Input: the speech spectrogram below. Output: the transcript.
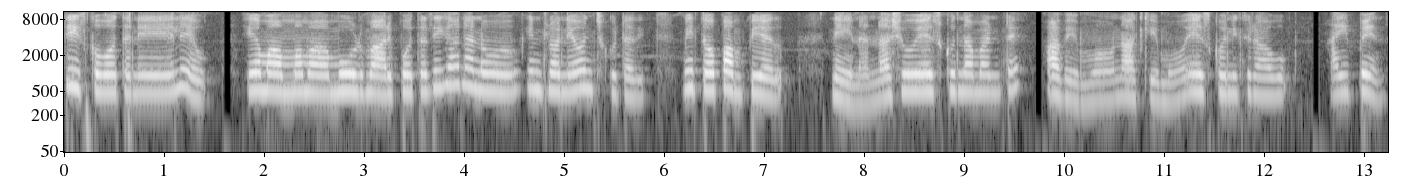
తీసుకుపోతనే లేవు. ఇక మా అమ్మ మా మూడు మారిపోతుంది ఇక నన్ను ఇంట్లోనే ఉంచుకుంటుంది. మీతో పంపించదు నేనన్నా షూ వేసుకుందామంటే అవేమో నాకేమో వేసుకొనికి రావు అయిపోయింది.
